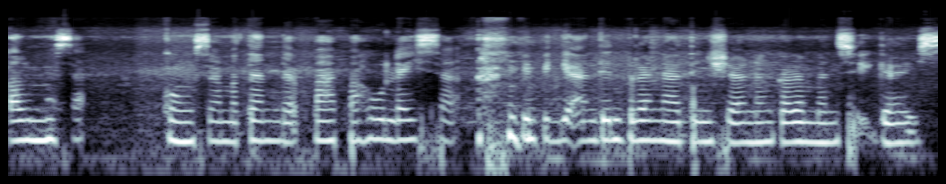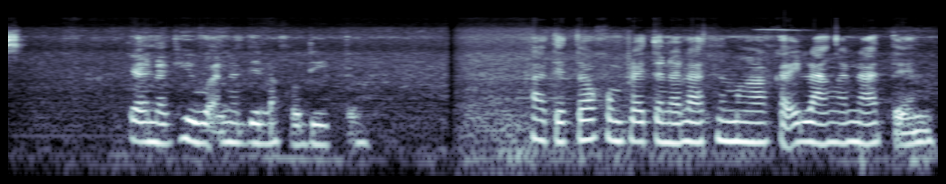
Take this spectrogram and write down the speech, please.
kalmasa. Kung sa matanda papahulay sa. Pipigaan din pala natin siya ng kalamansi guys. Kaya naghiwa na din ako dito. At ito, kompleto na lahat ng mga kailangan natin.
